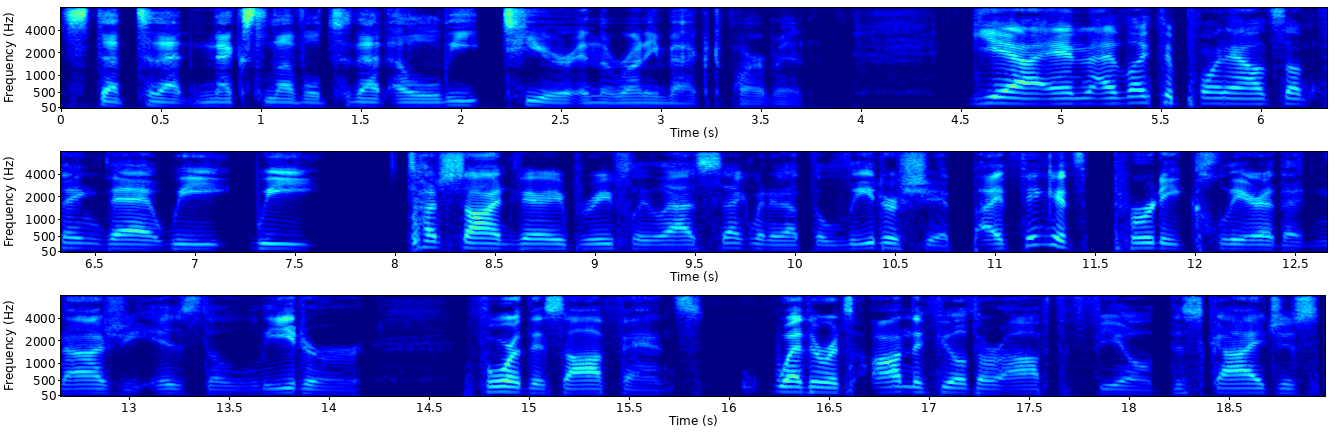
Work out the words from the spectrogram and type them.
step to that next level, to that elite tier in the running back department. Yeah, and I'd like to point out something that we we touched on very briefly last segment about the leadership. I think it's pretty clear that Najee is the leader for this offense, whether it's on the field or off the field. This guy just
